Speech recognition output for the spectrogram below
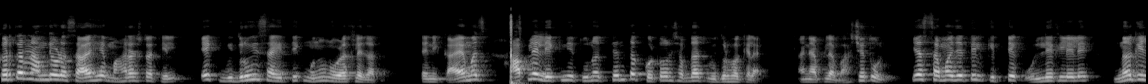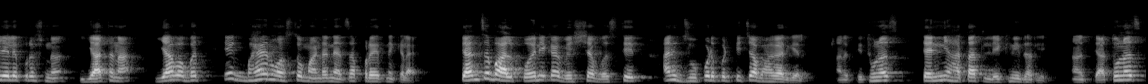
खर तर नामदेव डसाळ हे महाराष्ट्रातील एक विद्रोही साहित्यिक म्हणून ओळखले जातात. त्यांनी कायमच आपल्या लेखणीतून अत्यंत कठोर शब्दात विद्रोह केलाय. आणि आपल्या भाषेतून या समाजातील कित्येक उल्लेखलेले न गेलेले प्रश्न यातना याबाबत एक भयान वास्तव मांडण्याचा प्रयत्न केलाय. त्यांचं बालपण एका वेश्या वस्तीत आणि झोपडपट्टीच्या भागात गेलं. आणि तिथूनच त्यांनी हातात लेखणी धरली. आणि त्यातूनच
